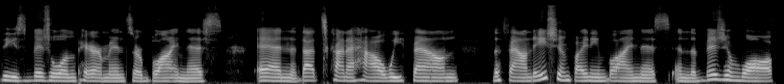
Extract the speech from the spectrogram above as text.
these visual impairments or blindness. And that's kind of how we found the foundation fighting blindness and the vision walk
